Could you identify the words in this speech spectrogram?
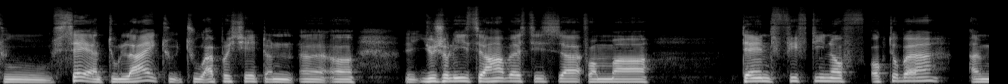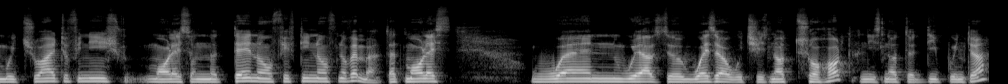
to say and to like to to appreciate on uh, uh, usually the harvest is uh, from uh, 10, 15 of October, and we try to finish more or less on the 10 or 15 of November. That more or less when we have the weather which is not so hot and it's not a deep winter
